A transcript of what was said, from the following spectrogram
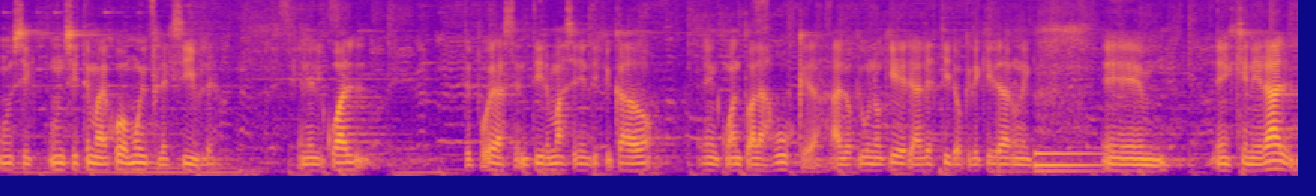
un, sistema de juego muy flexible, en el cual te puedas sentir más identificado en cuanto a las búsquedas, a lo que uno quiere, al estilo que le quiere dar un equipo. Eh, en general,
